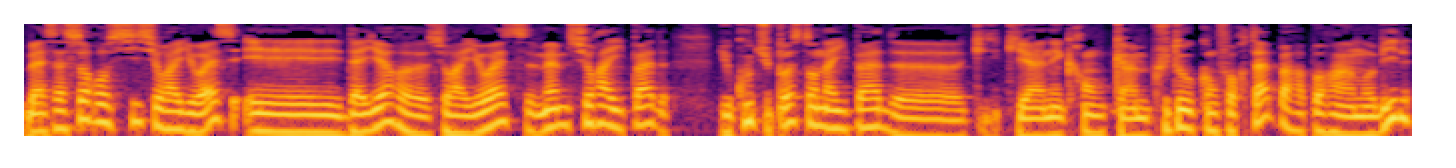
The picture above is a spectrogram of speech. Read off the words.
ben ça sort aussi sur iOS et d'ailleurs euh, sur iOS, même sur iPad. Du coup, tu postes ton iPad euh, qui, qui, a un écran quand même plutôt confortable par rapport à un mobile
